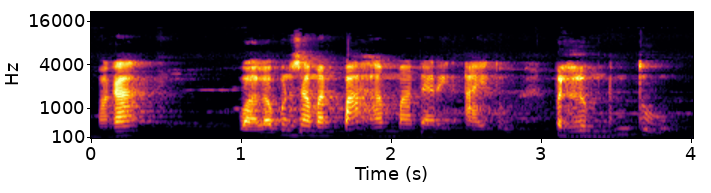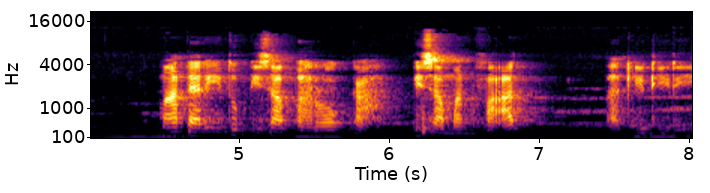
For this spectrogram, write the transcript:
Maka walaupun saman paham materi A itu, belum tentu materi itu bisa barokah, bisa manfaat bagi diri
